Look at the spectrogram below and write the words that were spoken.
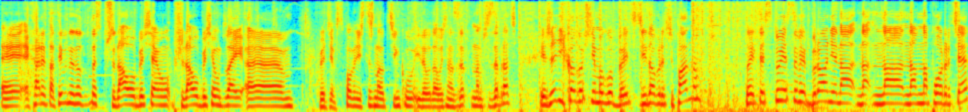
e, charytatywny, no to też przydałoby się, przydałoby się tutaj, em, wiecie, wspomnieć też na odcinku, ile udało się nam, nam się zebrać. Jeżeli kogoś nie mogło być, dzień dobry, czy pan? Tutaj testuję sobie bronię na, na, na, na, na porcie.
